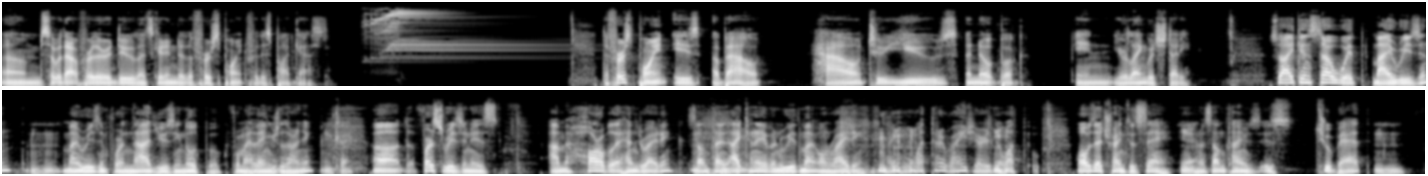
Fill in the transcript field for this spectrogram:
Um, so without further ado, let's get into the first point for this podcast. The first point is about how to use a notebook in your language study. So I can start with my reason, Mm-hmm. my reason for not using notebook for my language learning. Okay. Uh, the first reason is I'm horrible at handwriting. Sometimes I can't even read my own writing. Like, what did I write here? What, what was I trying to say? Yeah. You know, sometimes it's too bad,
